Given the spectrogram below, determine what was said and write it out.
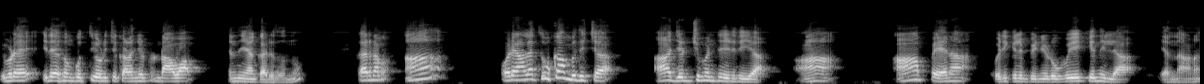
ഇവിടെ ഇദ്ദേഹം കുത്തി കുത്തിയൊടിച്ച് കളഞ്ഞിട്ടുണ്ടാവാം എന്ന് ഞാൻ കരുതുന്നു. കാരണം ആ ഒരാളെ തൂക്കാൻ വിധിച്ച ആ ജഡ്ജ്മെന്റ് എഴുതിയ ആ ആ പേന ഒരിക്കലും പിന്നീട് ഉപയോഗിക്കുന്നില്ല എന്നാണ്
